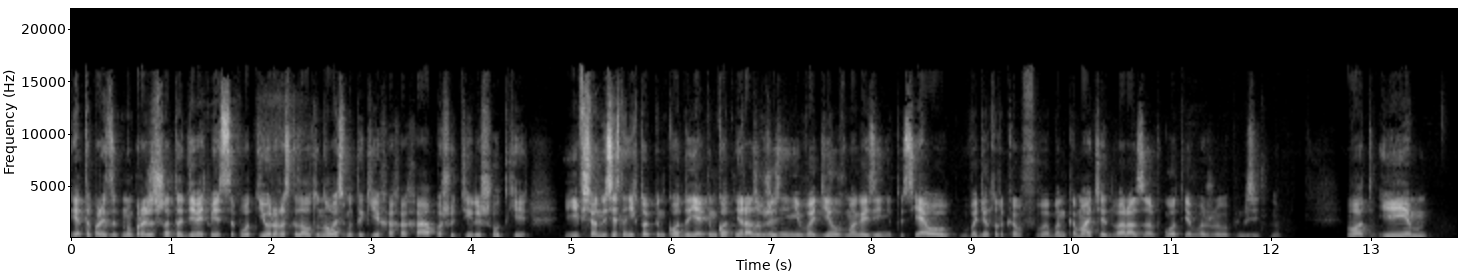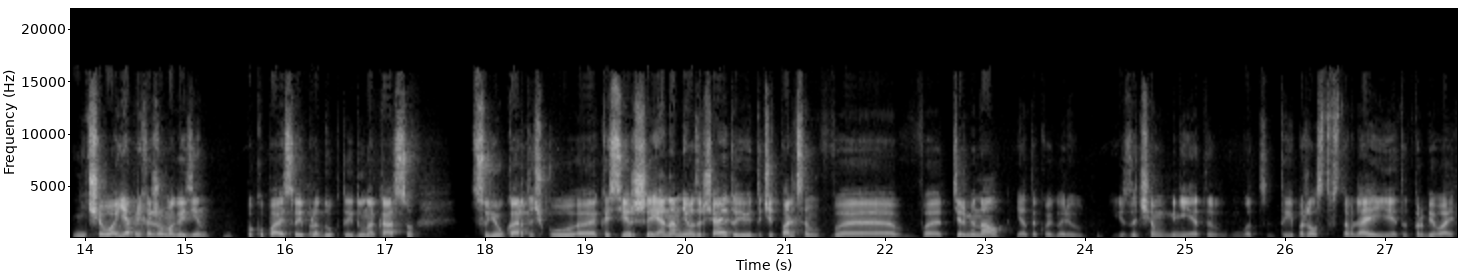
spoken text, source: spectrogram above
Это произ... ну, произошло это 9 месяцев. Вот Юра рассказал эту новость, мы такие ха-ха-ха, пошутили шутки, и все. Но, естественно, никто пин-кода. Я пин-код ни разу в жизни не вводил в магазине. То есть я его вводил только в банкомате, два раза в год я ввожу его приблизительно. Вот. И ничего, я прихожу в магазин, покупаю свои продукты, иду на кассу, сую карточку э, кассирши, и она мне возвращает ее и тычет пальцем в, э, в терминал. Я такой говорю, и зачем мне это? Вот ты, пожалуйста, вставляй и этот пробивай.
